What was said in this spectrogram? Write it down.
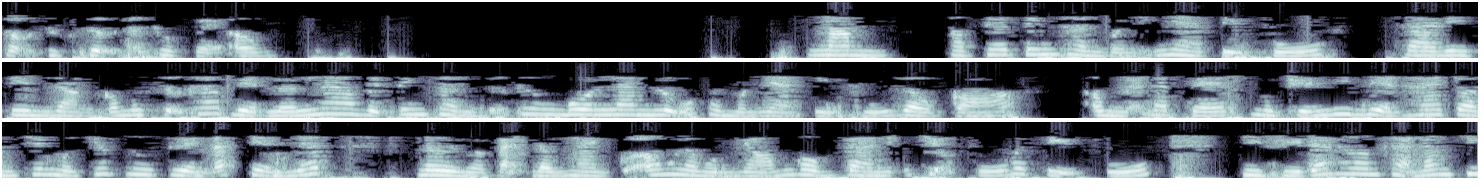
sộ thực sự đã thuộc về ông. 5. Học theo tinh thần của những nhà tỷ phú Gary tin rằng có một sự khác biệt lớn lao về tinh thần giữa thương buôn lam lũ và một nhà tỷ phú giàu có. Ông đã đặt vé một chuyến đi biển hai tuần trên một chiếc du thuyền đắt tiền nhất, nơi mà bạn đồng hành của ông là một nhóm gồm cả những triệu phú và tỷ phú. Chi phí đắt hơn khả năng chi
